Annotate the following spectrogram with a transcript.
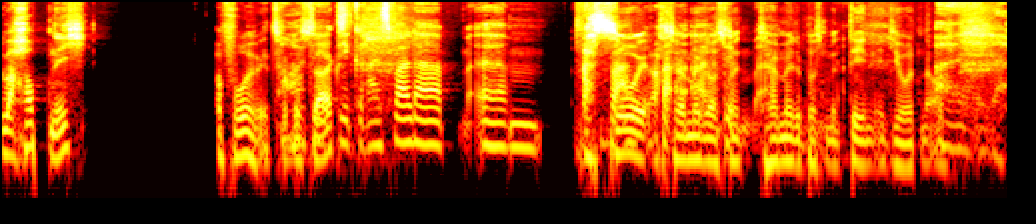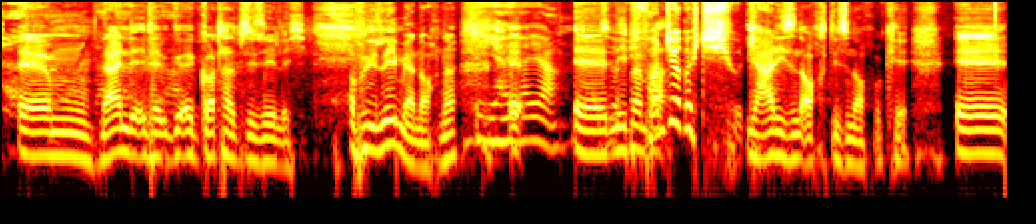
überhaupt nicht. Obwohl, jetzt wo Oh, du die, sagst. die Greifswalder. Ähm, Ach so, war- ach, hör mir, bloß mit, hör mir bloß mit den Idioten auf. Ähm, nein, äh, Gott hat sie selig. Aber die leben ja noch, ne? Ja, ja, ja. Äh, Also, nee, ich fand Ba- die richtig gut. Ja, die sind auch, die sind auch okay. Äh,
